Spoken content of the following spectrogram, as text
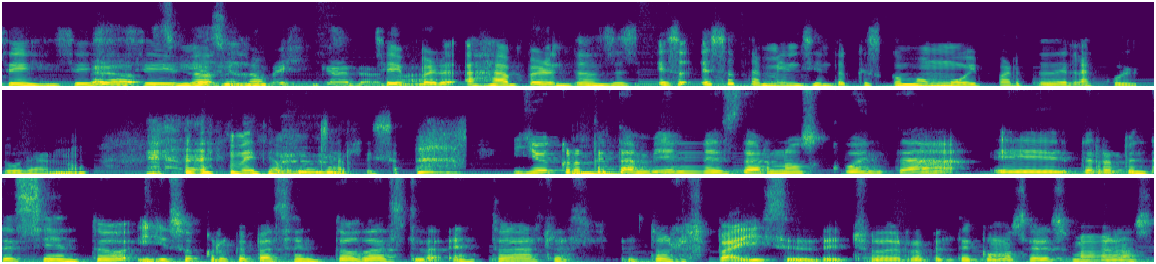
Sí, sí, pero sí. Sigue no, siendo mexicano. Sí, pero, ajá, pero entonces, eso, eso también siento que es como muy parte de la cultura, ¿no? me da mucha risa. Y yo creo que también es darnos cuenta, eh, de repente siento, y eso creo que pasa en todas, en todas en todos los países, de hecho, de repente como seres humanos,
